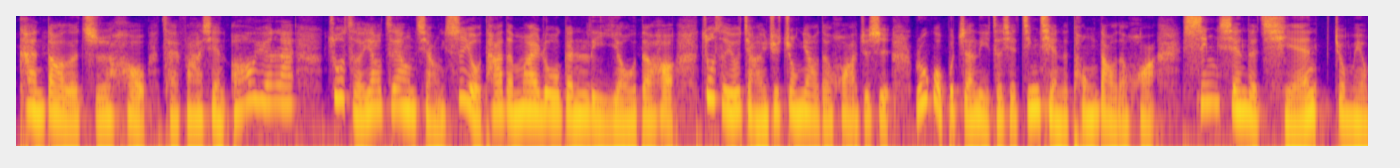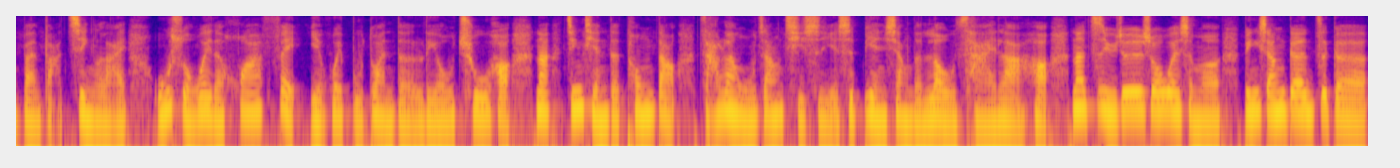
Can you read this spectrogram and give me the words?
看到了之后，才发现哦，原来作者要这样讲是有他的脉络跟理由的哈。作者有讲一句重要的话，就是如果不整理这些金钱的。通道的话，新鲜的钱就没有办法进来，无所谓的花费也会不断的流出哈。那金钱的通道杂乱无章，其实也是变相的漏财啦哈。那至于就是说，为什么冰箱跟这个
